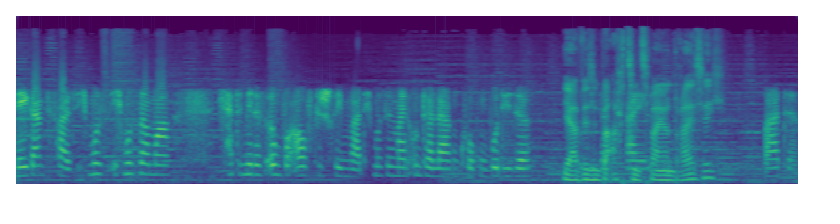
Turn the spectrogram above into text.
Nee, ganz falsch. Ich muss, ich muss nochmal, ich hatte mir das irgendwo aufgeschrieben. Warte, ich muss in meinen Unterlagen gucken, wo diese, Ja, wir sind bei dieser Teil- 1832. warte.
